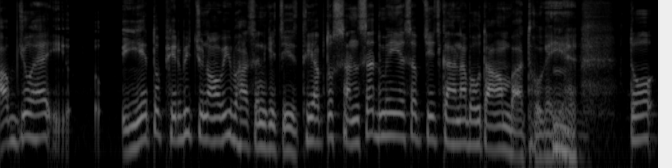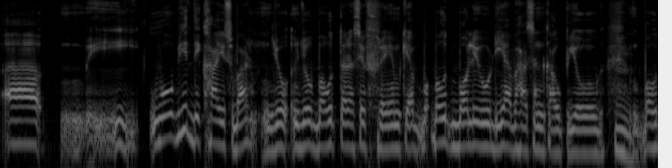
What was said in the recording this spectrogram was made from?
अब जो है ये तो फिर भी चुनावी भाषण की चीज़ थी। अब तो संसद में ये सब चीज़ कहना बहुत आम बात हो गई है। हम्म। तो वो भी दिखा इस बार जो जो बहुत तरह से फ्रेम किया बहुत बॉलीवुडिया भाषण का उपयोग हम्म। बहुत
